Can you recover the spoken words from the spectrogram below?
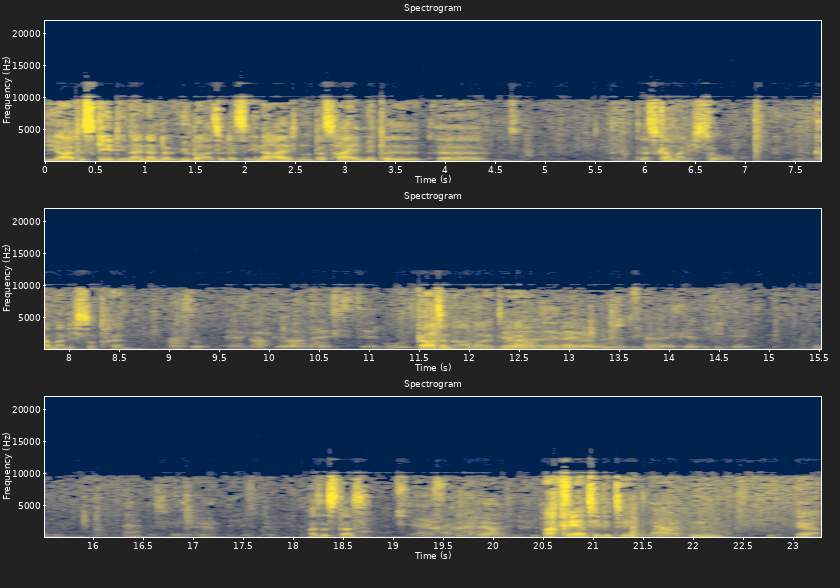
Ja, das geht ineinander über. Also das Innehalten und das Heilmittel, äh, das kann man nicht so, kann man nicht so trennen. Also äh, Gartenarbeit ist sehr gut. Gartenarbeit, ja. Oder ähm, äh, Kreativität. Ja. Was ist das? Ach, Kreativität. Ja. Mhm. ja.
